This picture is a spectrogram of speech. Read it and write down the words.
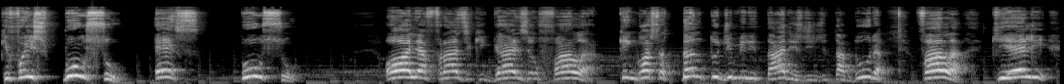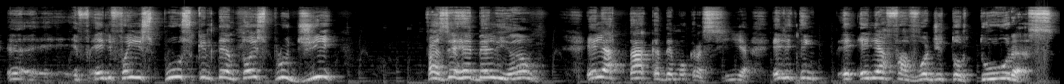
que foi expulso, expulso. Olha a frase que Geisel fala. Quem gosta tanto de militares de ditadura fala que ele, eh, ele foi expulso, que ele tentou explodir, fazer rebelião. Ele ataca a democracia, ele, tem, ele é a favor de torturas.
